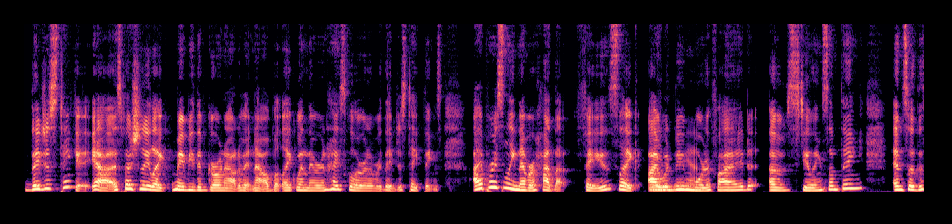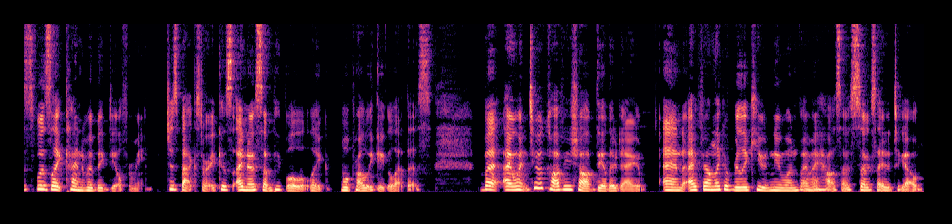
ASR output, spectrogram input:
They just take it. Yeah, especially like maybe they've grown out of it now, but like when they were in high school or whatever, they just take things. I personally never had that phase. Like I would be yeah. mortified of stealing something, and so this was like kind of a big deal for me. Just backstory, because I know some people like will probably giggle at this. But I went to a coffee shop the other day and I found like a really cute new one by my house. I was so excited to go.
